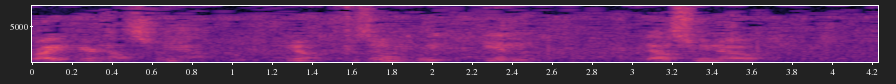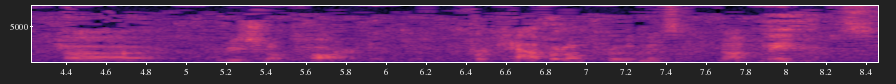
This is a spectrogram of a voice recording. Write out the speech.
right here in El Sereno. You know, presumably in the El Sereno uh, Regional Park for capital improvements, not maintenance.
